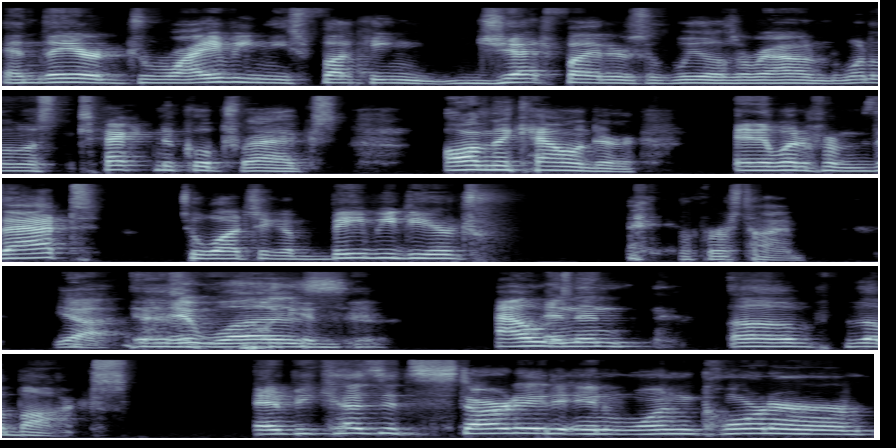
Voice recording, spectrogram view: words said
and they are driving these fucking jet fighters with wheels around one of the most technical tracks on the calendar and it went from that to watching a baby deer tr- the first time yeah, was it was out and then of the box and because it started in one corner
